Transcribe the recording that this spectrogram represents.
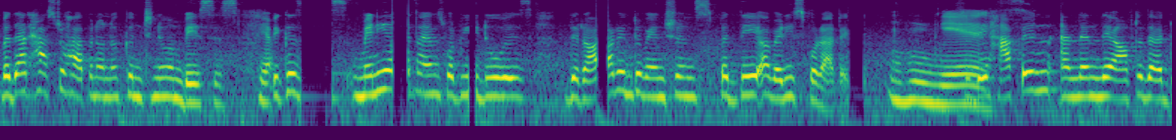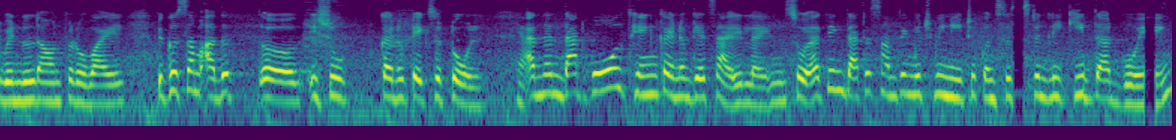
but that has to happen on a continuum basis Yeah. because many other times what we do is there are interventions but they are very sporadic. Mm, so they happen and then they after that dwindle down for a while because some other uh, issue kind of takes a toll Yeah. and then that whole thing kind of gets sidelined so i think that is something which we need to consistently keep that going.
